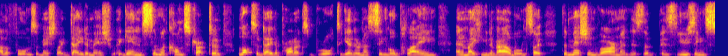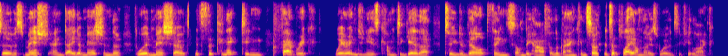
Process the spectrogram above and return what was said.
other forms of mesh like data mesh, again, similar construct of lots of data products brought together in a single plane and making it available. So the mesh environment is the is using service mesh and data mesh and the word mesh. So it's the connecting fabric where engineers come together to develop things on behalf of the bank. And so it's a play on those words, if you like.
